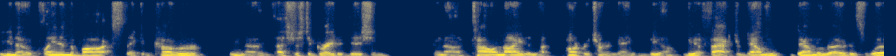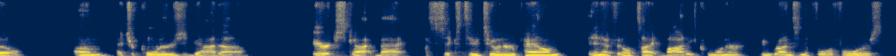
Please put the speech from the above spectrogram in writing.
you know, playing in the box. They can cover. You know, that's just a great addition. And uh, Tyler Knight in the punt return game can be a be a factor down the down the road as well. Um, at your corners, you got uh, Eric Scott back, a 6'2", 200 pound NFL type body corner who runs in the four fours.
